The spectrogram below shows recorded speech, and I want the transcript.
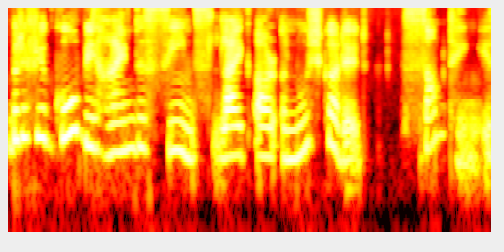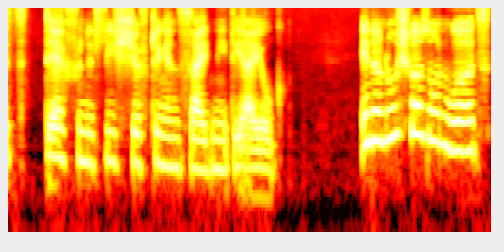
But if you go behind the scenes like our Anushka did, something is definitely shifting inside Niti Aayog. In Anushka's own words,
